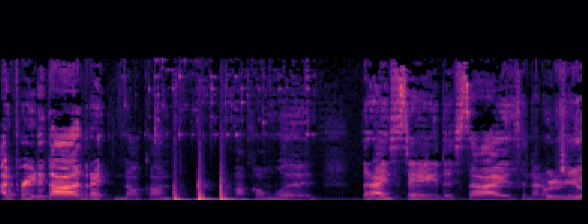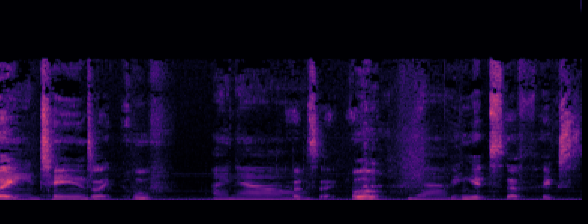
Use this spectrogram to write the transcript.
I pray to God that I knock on knock on wood that I stay this size and I don't What if change. you like change like oof? I know. What's like? Well, yeah. we can get stuff fixed.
